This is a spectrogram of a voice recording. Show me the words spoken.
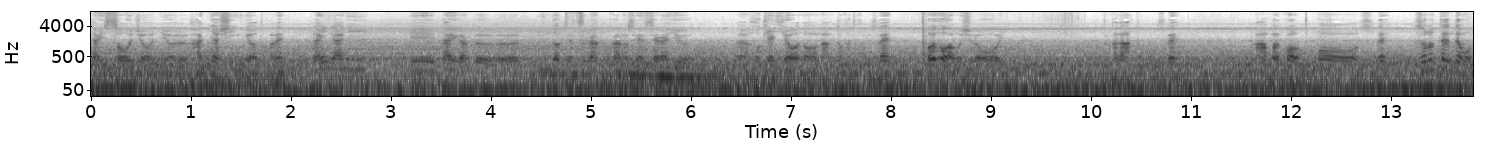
大僧正による般若心経とかね。何々、大学インド哲学科の先生が言う法華経のなんとかとかですね。こういう方がむしろ多いかなと思うんですね。あんまりこうもうですねその点でも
